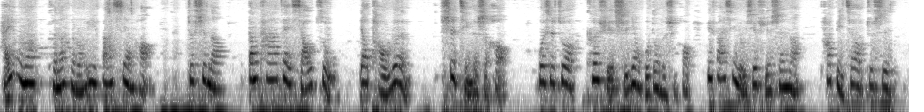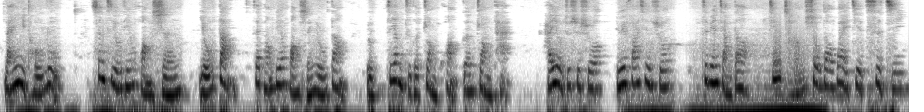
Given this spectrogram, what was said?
还有呢，可能很容易发现哈、就是呢，当他在小组要讨论。事情的时候，或是做科学实验活动的时候，会发现有些学生呢，他比较就是难以投入，甚至有点恍神游荡，在旁边恍神游荡，有这样子的状况跟状态。还有就是说，你会发现说，这边讲到经常受到外界刺激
